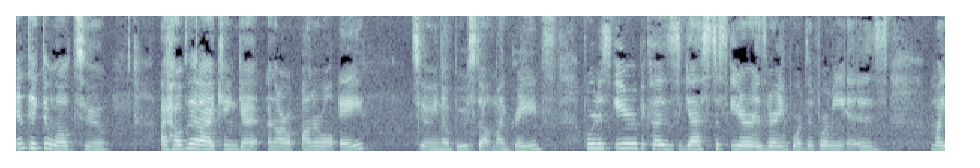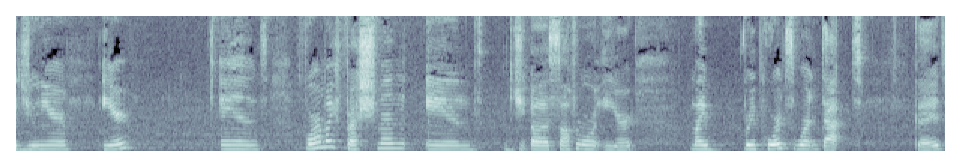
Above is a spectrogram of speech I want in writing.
and take them well too. I hope that I can get an honorable A to, you know, boost up my grades for this year because yes, this year is very important for me. It is my junior year. And for my freshman and uh, sophomore year, my reports weren't that good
